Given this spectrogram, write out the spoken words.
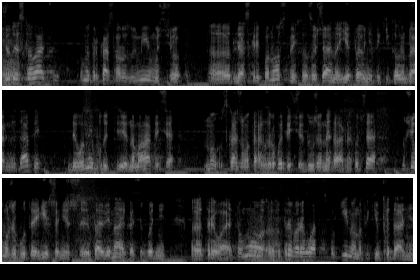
Щодо ескалації, то ми прекрасно розуміємо, що е, для скріпоносних, звичайно, є певні такі календарні дати, де вони будуть е, намагатися, ну скажімо так, зробити щось дуже негарне. Хоча ну що може бути гірше ніж та війна, яка сьогодні триває. Тому треба реагувати спокійно на такі вкидання.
